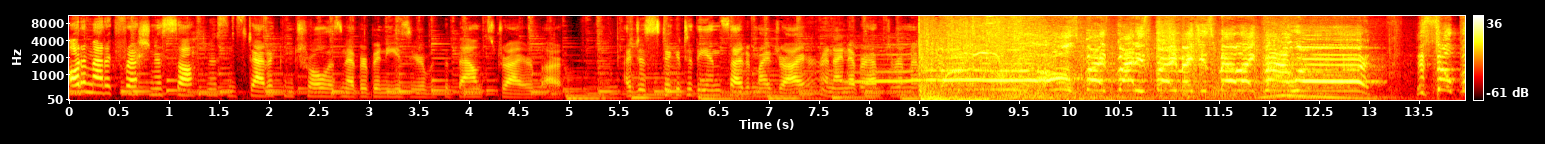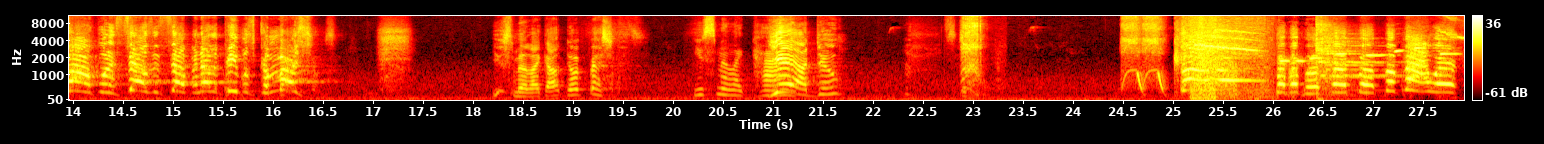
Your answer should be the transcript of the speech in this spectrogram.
Automatic freshness, softness, and static control has never been easier with the Bounce Dryer Bar. I just stick it to the inside of my dryer, and I never have to remember. Oh, Old Spice body spray makes you smell like power! It's so powerful it sells itself in other people's commercials. You smell like outdoor freshness. You smell like power. Yeah, I do. Power! Power!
